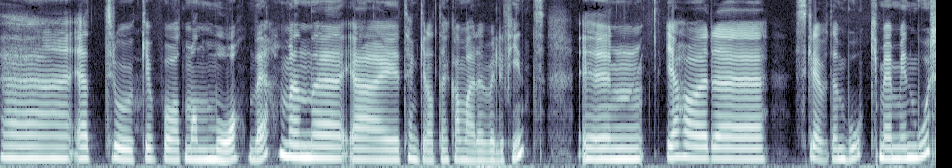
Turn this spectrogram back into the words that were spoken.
Eh, jeg tror ikke på at man må det, men eh, jeg tenker at det kan være veldig fint. Eh, jeg har eh, skrevet en bok med min mor,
